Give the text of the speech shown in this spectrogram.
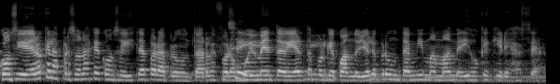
considero que las personas que conseguiste para preguntarles fueron Sí, muy mente abierta sí. porque cuando yo le pregunté a mi mamá me dijo, ¿qué quieres hacer?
